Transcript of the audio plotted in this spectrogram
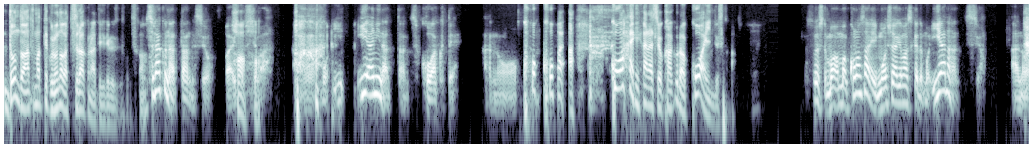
どんどん集まってくるのが辛くなってきてるってことですか？辛くなったんですよ、場合としては。あのもうい嫌になったんですよ、怖くて。あのこ 怖い、あ、怖い話を書くのは怖いんですか？そうして、まあまあ、この際申し上げますけども、嫌なんですよ、あの書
